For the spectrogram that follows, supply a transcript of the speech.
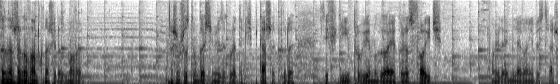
Wracając do naszego wątku, naszej rozmowy. Naszym szóstym gościem jest akurat jakiś ptaszek, który w tej chwili próbujemy go jakoś oswoić. O ile Emilia go nie wystraszy.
